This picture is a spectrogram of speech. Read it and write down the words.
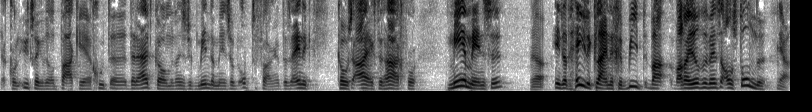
Ja, kon Utrecht wel een paar keer goed eh, eruit komen. Dan is er natuurlijk minder mensen op, op te vangen. Dat is eigenlijk koos Ajax Den Haag voor meer mensen Ja. in dat hele kleine gebied waar, waar er heel veel mensen al stonden. Ja.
